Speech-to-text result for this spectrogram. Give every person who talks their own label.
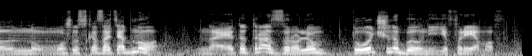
Speaker 1: А, ну, можно сказать одно. На этот раз за рулем точно был не Ефремов.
